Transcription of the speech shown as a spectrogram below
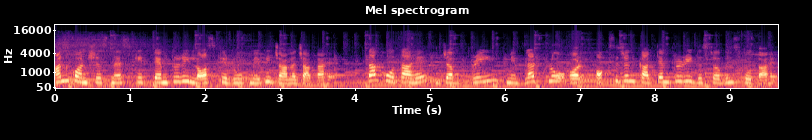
अनकॉन्शियसनेस के टेम्प्ररी लॉस के रूप में भी जाना जाता है। तब होता है जब ब्रेन में ब्लड फ्लो और ऑक्सीजन का टेम्प्ररी डिस्टर्बेंस होता है।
